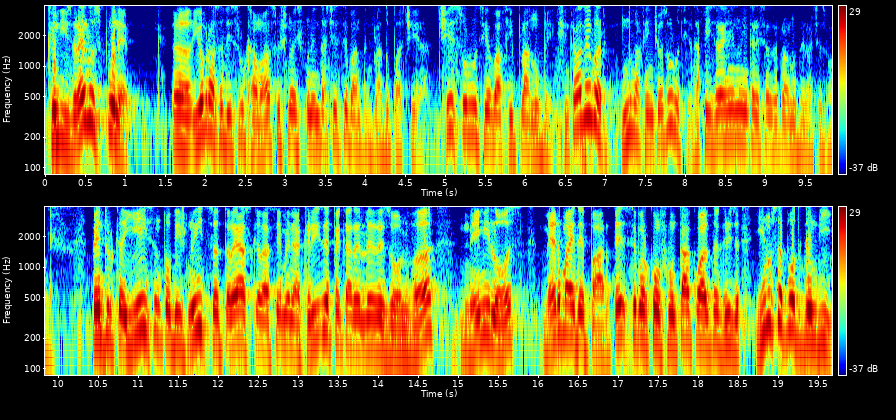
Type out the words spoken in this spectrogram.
Când Israelul spune, uh, eu vreau să distrug Hamasul și noi spunem, dar ce se va întâmpla după aceea? Ce soluție va fi planul B? Și într-adevăr, nu va fi nicio soluție, dar pe Israel nu interesează planul B în acest moment. Pentru că ei sunt obișnuiți să trăiască la asemenea crize pe care le rezolvă nemilos, merg mai departe, se vor confrunta cu o altă criză. Ei nu se pot gândi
